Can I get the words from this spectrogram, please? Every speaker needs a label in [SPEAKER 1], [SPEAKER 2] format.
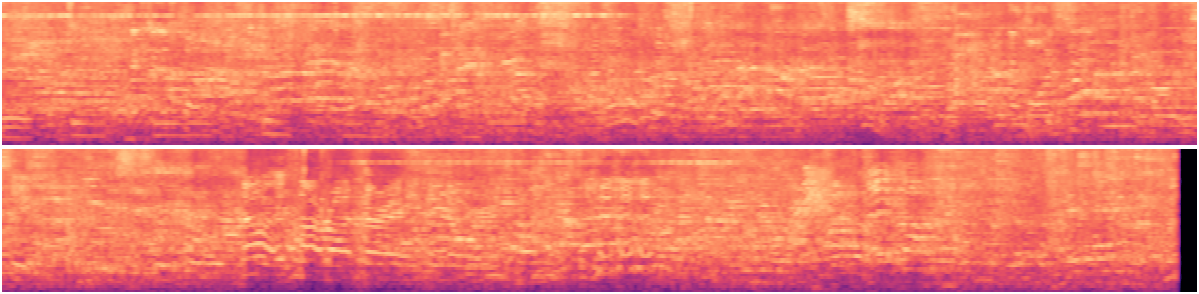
[SPEAKER 1] do it do song?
